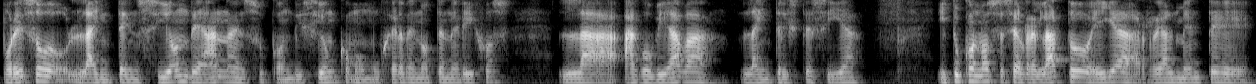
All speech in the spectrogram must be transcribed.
por eso la intención de Ana en su condición como mujer de no tener hijos la agobiaba, la entristecía. Y tú conoces el relato, ella realmente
